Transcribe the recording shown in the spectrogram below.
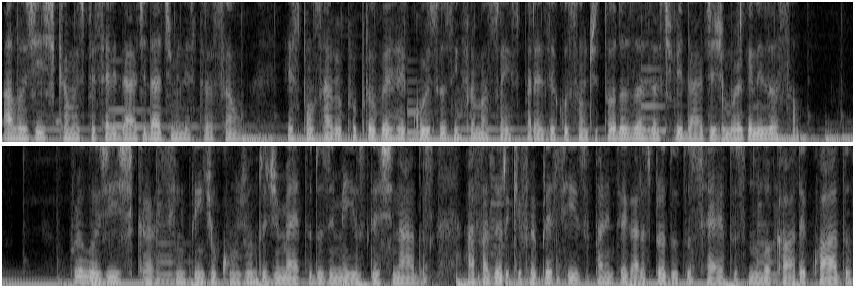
A logística é uma especialidade da administração responsável por prover recursos e informações para a execução de todas as atividades de uma organização. Por logística, se entende um conjunto de métodos e meios destinados a fazer o que for preciso para entregar os produtos certos no local adequado,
